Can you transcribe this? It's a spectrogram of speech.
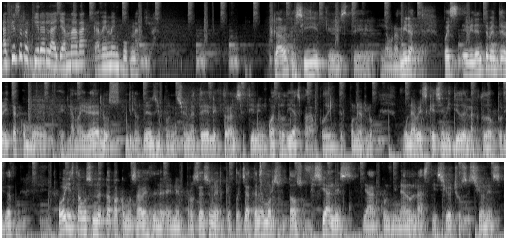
a qué se refiere la llamada cadena impugnativa? Claro que sí, este, Laura. Mira, pues evidentemente ahorita como eh, la mayoría de los, medios de información en materia electoral se tienen cuatro días para poder interponerlo una vez que es emitido el acto de autoridad. Hoy estamos en una etapa, como sabes, en el, proceso en el que pues ya tenemos resultados oficiales, ya culminaron las 18 sesiones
